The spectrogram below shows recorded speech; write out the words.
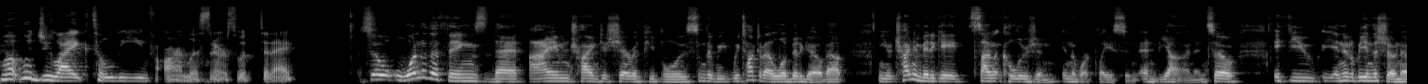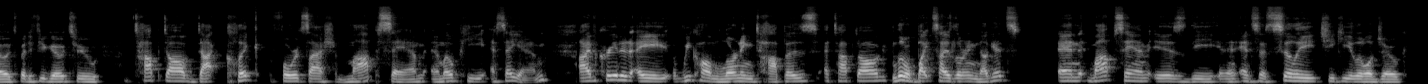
what would you like to leave our listeners with today? So one of the things that I'm trying to share with people is something we, we talked about a little bit ago about, you know, trying to mitigate silent collusion in the workplace and, and beyond. And so if you, and it'll be in the show notes, but if you go to topdog.click forward slash mopsam, M-O-P-S-A-M, I've created a, we call them learning tapas at Top Dog, little bite-sized learning nuggets and Mop Sam is the and it's a silly, cheeky little joke.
